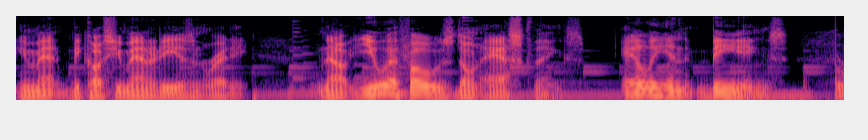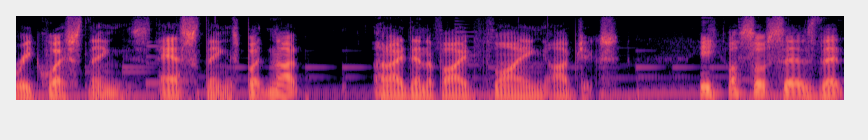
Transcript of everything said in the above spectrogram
human, because humanity isn't ready. Now, UFOs don't ask things. Alien beings request things, ask things, but not unidentified flying objects. He also says that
